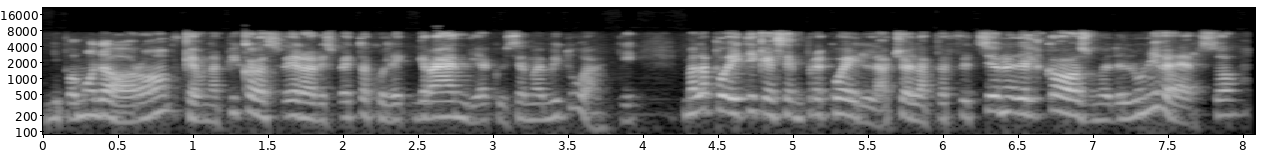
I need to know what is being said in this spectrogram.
di pomodoro, che è una piccola sfera rispetto a quelle grandi a cui siamo abituati, ma la poetica è sempre quella, cioè la perfezione del cosmo e dell'universo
